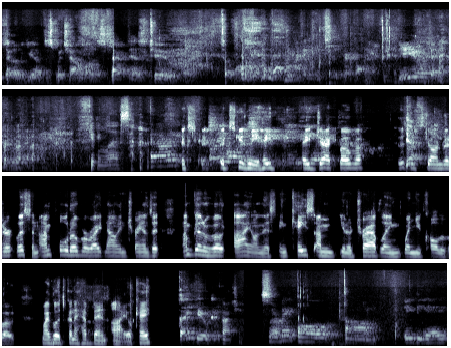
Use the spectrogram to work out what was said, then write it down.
So you have to switch out what the spec as two to one. You would think, you would think. Getting less. Ex- ex- Excuse me, hey, hey, Jack Bova. this is Yes. John Ritter. Listen, I'm pulled over right now in transit. I'm going to vote aye on this in case I'm, you know, traveling when you call the vote. My vote's going to have been aye, okay? Thank you. So are they all, um, ADA?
